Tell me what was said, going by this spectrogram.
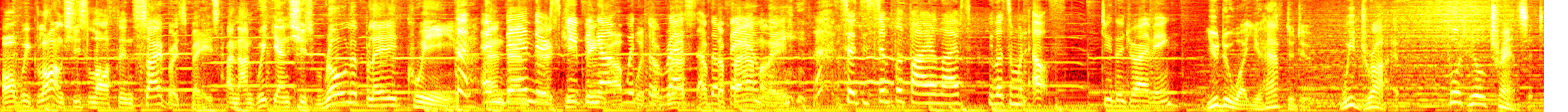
All week long, she's lost in cyberspace, and on weekends, she's rollerblade queen. And, then, there's keeping up with, the rest of the, family. so to simplify our lives, we let someone else do the driving. You do what you have to do. We drive. Foothill Transit.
